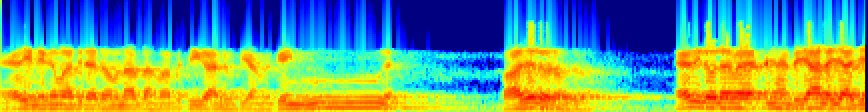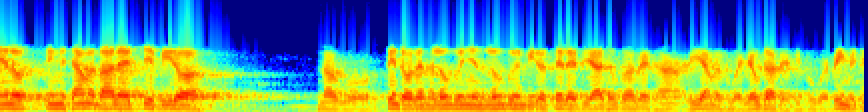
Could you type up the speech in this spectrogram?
အဲဒီနိခမတိတာဒေါမနတာမှာပฏิကာနုတယမကိန်းဘူးတဲ့ဘာလဲလို့တော့ဆိုအဲဒီလိုလည်းပဲတရားလည်းရခြင်းလို့သင်္မချမ်းမသာလည်းဖြစ်ပြီးတော့ နောက်ကိုသင်တော်တဲ့နှလုံးသွင်းခြင်းနှလုံးသွင်းပြီးတော့ဆက်လက်တရားထုတ်သွားတဲ့အခါအရိယာမေဖို့ကရောက်တတ်တယ်ဒီပုဂ္ဂိုလ်သိမကြ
